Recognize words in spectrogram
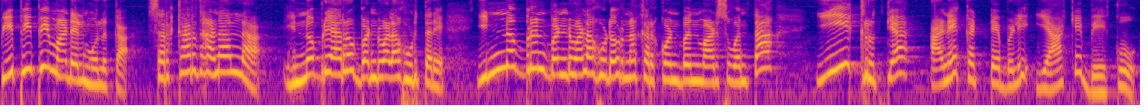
ಪಿ ಪಿ ಪಿ ಮಾಡೆಲ್ ಮೂಲಕ. ಸರ್ಕಾರದ ಹಣ ಅಲ್ಲ. ಇನ್ನೊಬ್ರು ಯಾರೋ ಬಂಡವಾಳ ಹೂಡ್ತಾರೆ. ಇನ್ನೊಬ್ರನ್ನ ಬಂಡವಾಳ ಹೂಡೋರನ್ನ ಕರ್ಕೊಂಡು ಬಂದು ಮಾಡಿಸುವಂಥ ಈ ಕೃತ್ಯ ಅಣೆಕಟ್ಟೆ ಬಳಿ ಯಾಕೆ ಬೇಕು?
